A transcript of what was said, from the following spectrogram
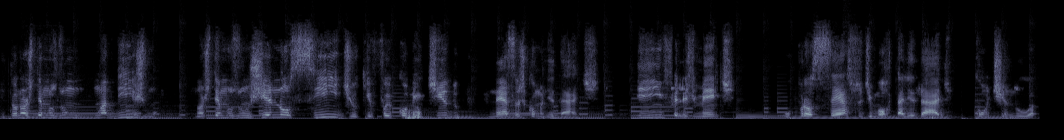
Então, nós temos um, um abismo, nós temos um genocídio que foi cometido nessas comunidades. E, infelizmente, o processo de mortalidade continua.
